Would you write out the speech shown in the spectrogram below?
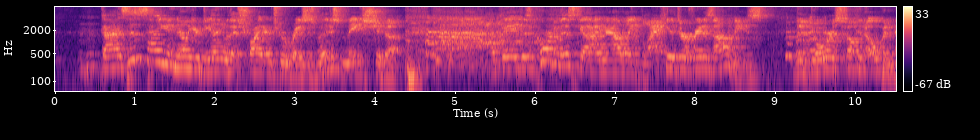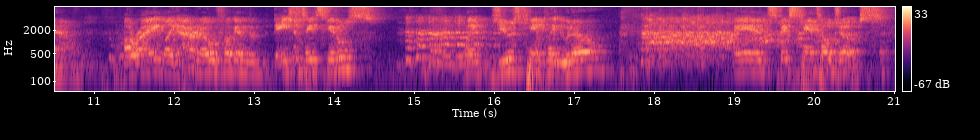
Guys, this is how you know you're dealing with a tried and true racist when they just make shit up. Okay, because according to this guy now, like black kids are afraid of zombies. The door is fucking open now. All right, like I don't know, fucking Asians hate Skittles. Like Jews can't play Uno. And Spix can't tell jokes.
